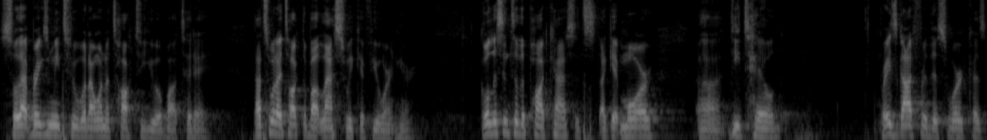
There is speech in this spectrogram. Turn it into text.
So that brings me to what I want to talk to you about today. That's what I talked about last week if you weren't here. Go listen to the podcast, it's, I get more uh, detailed. Praise God for this word because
